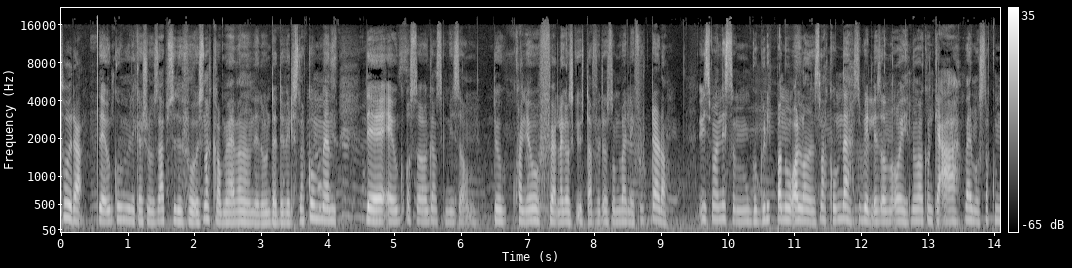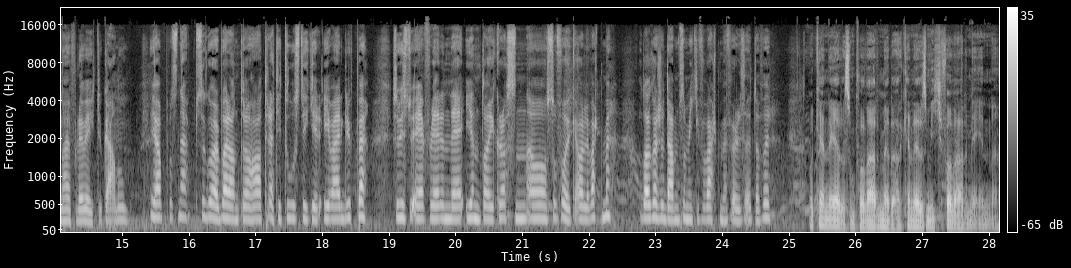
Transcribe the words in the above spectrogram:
Tora. Det er jo en kommunikasjonsapp, så du får jo snakka med vennene dine om det du vil snakke om, men det er jo også ganske mye sånn Du kan jo føle deg ganske utafor og sånn veldig fort der, da. Hvis man liksom går glipp av noe alle andre snakker om det, så blir det litt sånn Oi, nå kan ikke jeg være med og snakke om det her, for det vet jo ikke jeg noe om. Ja, på Snap så går det bare an til å ha 32 stykker i hver gruppe. Så hvis du er flere enn det jenter i klassen, og så får ikke alle vært med. Og da er kanskje dem som ikke får vært med, føler seg utafor. Og hvem er det som får være med der? Hvem er det som ikke får være med inne?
